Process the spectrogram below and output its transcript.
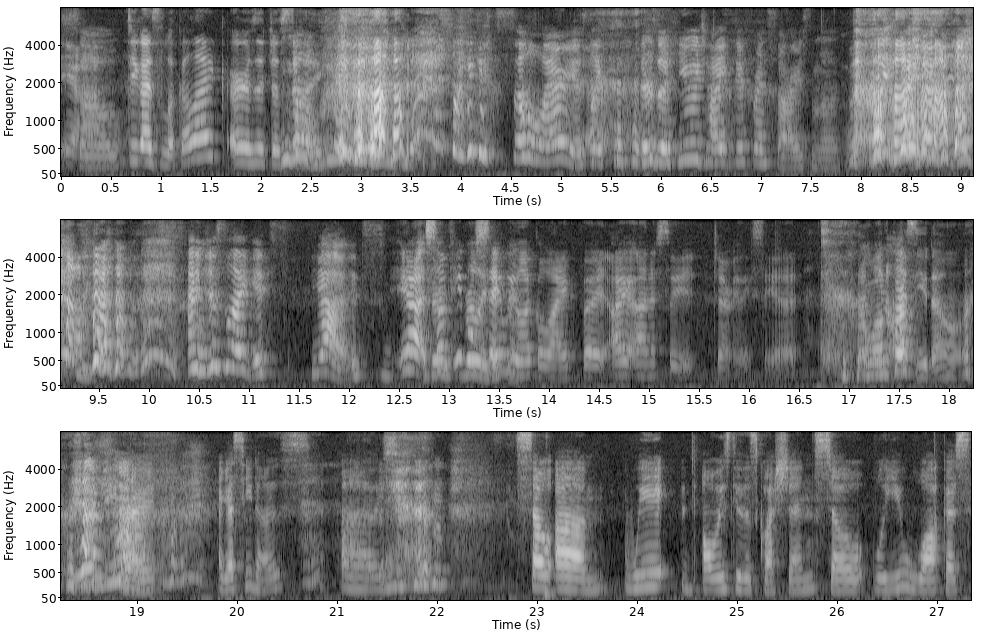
Yeah. So Do you guys look alike, or is it just no, like? like it's so hilarious. Like there's a huge height difference. Sorry, Simone. and just like it's yeah, it's Yeah, some people really say different. we look alike, but I honestly don't really see it. Well, mean, of course I- you don't. Yeah. Right. I guess he does. Uh, yeah. so, um, we always do this question. So, will you walk us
